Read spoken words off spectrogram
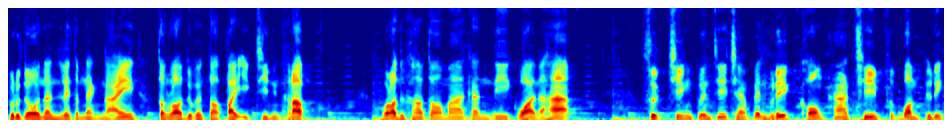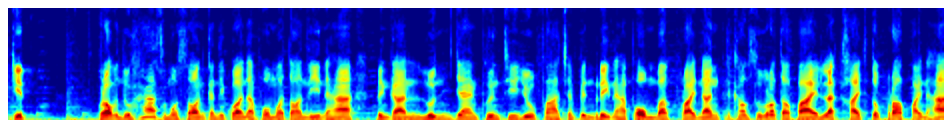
บรูโน่นั้นเล่นตำแหน่งไหน ต้องรอดูกันต่อไปอีกทีหนึ่งครับเราดูข่าวต่อมากันดีกว่านะฮะศึกชิงพื้นที่แชมเปี้ยนลีกของ 5 ทีมฟุตบอลพรีเมียร์ลีกเรามาดู 5 สโมสรกันดีกว่านะผมว่าตอนนี้นะฮะ เป็นการลุ้นแย่งพื้นที่ยูฟาแชมเปี้ยนลีกนะครับผมว่าใครนั้นจะเข้าสู่รอบต่อไป และใครจะตกรอบไปนะฮะ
